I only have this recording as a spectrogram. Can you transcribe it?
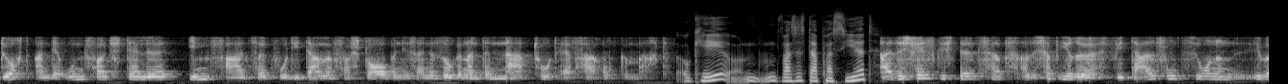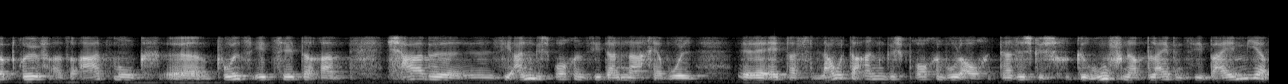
dort an der Unfallstelle im Fahrzeug, wo die Dame verstorben ist, eine sogenannte Nahtoderfahrung gemacht. Okay, und was ist da passiert? Als ich festgestellt habe, also ich habe ihre Vitalfunktionen überprüft, also Atmung, äh, Puls etc. Ich habe äh, sie angesprochen, sie dann nachher wohl äh, etwas lauter angesprochen, wohl auch, dass ich gerufen habe, bleiben Sie bei mir.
